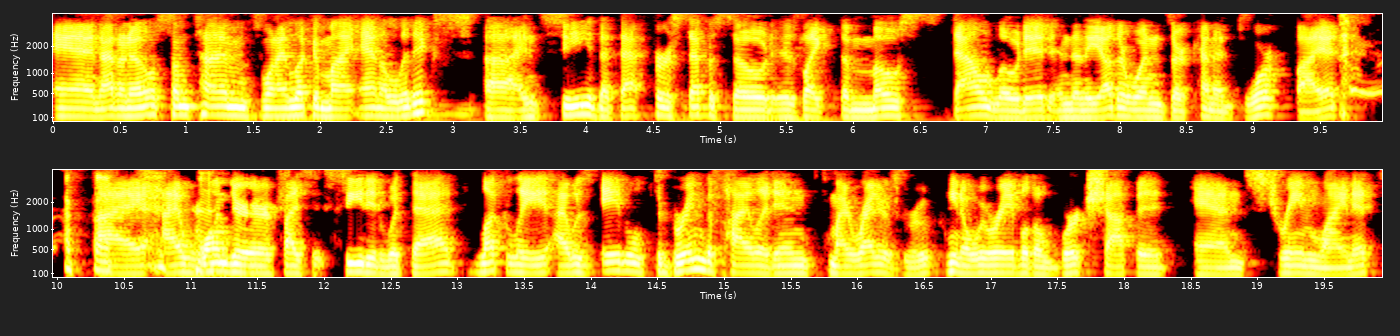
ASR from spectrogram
And I don't know, sometimes when I look at my analytics uh, and see that that first episode is like the most downloaded and then the other ones are kind of dwarfed by it, I, I wonder if I succeeded with that. Luckily, I was able to bring the pilot into my writers group. You know, we were able to workshop it and streamline it.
